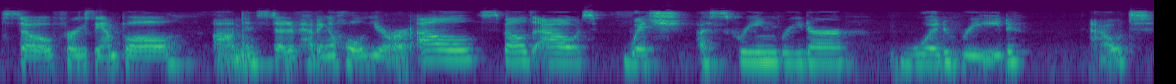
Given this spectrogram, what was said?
So for example, um, instead of having a whole URL spelled out, which a screen reader would read out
